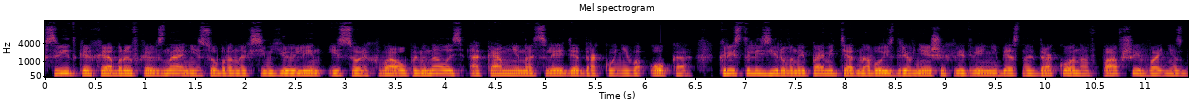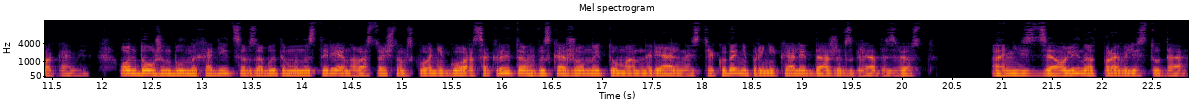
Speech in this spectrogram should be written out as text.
В свитках и обрывках знаний, собранных семьей Лин и Сольхва, упоминалось о камне наследия драконьего ока, кристаллизированной памяти одного из древнейших ветвей небесных драконов, павшей в войне с богами. Он должен был находиться в забытом монастыре на восточном склоне гор, сокрытом в искаженной туманной реальности, куда не проникали даже взгляды звезд. Они с Дзяолин отправились туда,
